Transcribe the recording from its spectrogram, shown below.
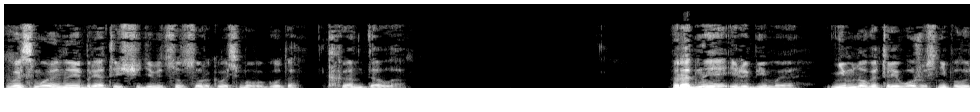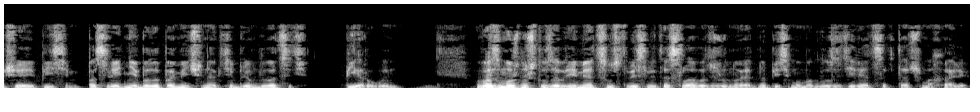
8 ноября 1948 года. Кхандала. Родные и любимые, немного тревожусь, не получая писем. Последнее было помечено октябрем 21-м. Возможно, что за время отсутствия Святослава с женой одно письмо могло затеряться в Тадж-Махале.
